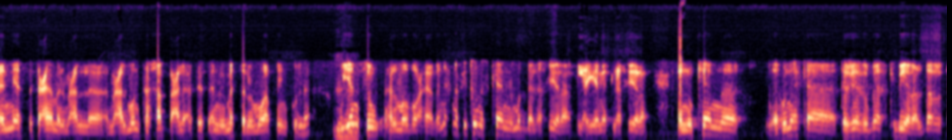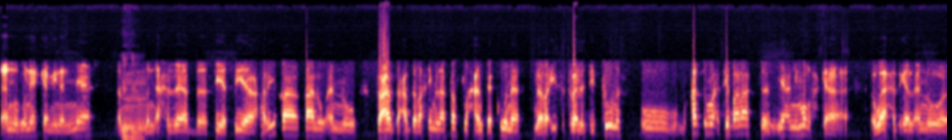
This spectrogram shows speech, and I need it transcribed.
الناس تتعامل مع مع المنتخب على أساس أنه يمثل المواطنين كلها وينسوا هالموضوع هذا. نحن في تونس كان المدة الأخيرة في الأيامات الأخيرة أنه كان هناك تجاذبات كبيرة لدرجة أنه هناك من الناس من أحزاب سياسية عريقة قالوا أنه سعاد عبد الرحيم لا تصلح أن تكون رئيسة بلدية تونس وقدموا اعتبارات يعني مضحكة واحد قال أنه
